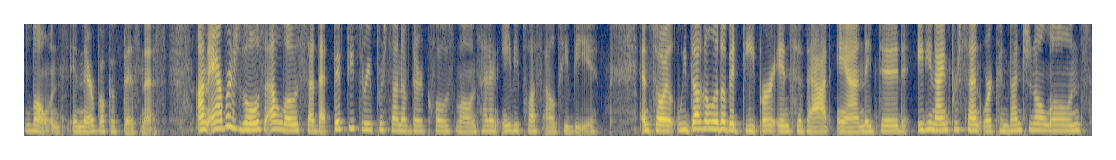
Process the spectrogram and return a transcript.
loans in their book of business. On average, those LOs said that 53% of their closed loans had an 80 plus LTV. And so we dug a little bit deeper into that, and they did 89% were conventional loans,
